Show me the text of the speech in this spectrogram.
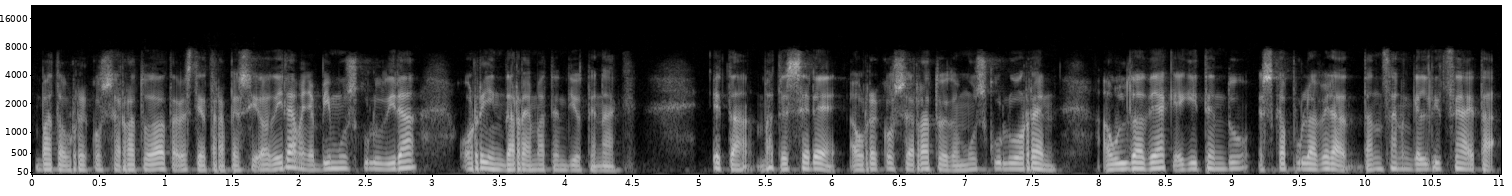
bat aurreko zerratu da eta bestea trapezioa dira, baina bi muskulu dira horri indarra ematen diotenak. Eta batez ere aurreko zerratu edo muskulu horren ahuldadeak egiten du eskapula bera dantzan gelditzea eta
